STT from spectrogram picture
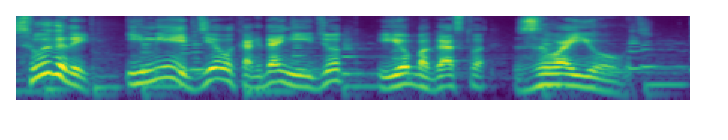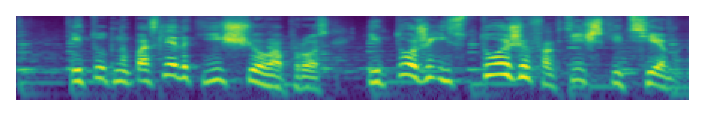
с выгодой имеет дело, когда не идет ее богатство завоевывать. И тут напоследок еще вопрос, и тоже из той же фактически темы,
